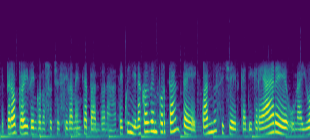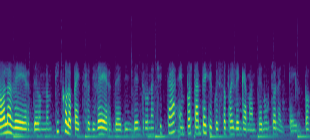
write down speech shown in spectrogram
e però poi vengono successivamente abbandonate. Quindi la cosa importante è quando si cerca di creare un'aiuola verde, un piccolo pezzo di verde dentro una città, è importante che questo poi venga mantenuto nel tempo.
